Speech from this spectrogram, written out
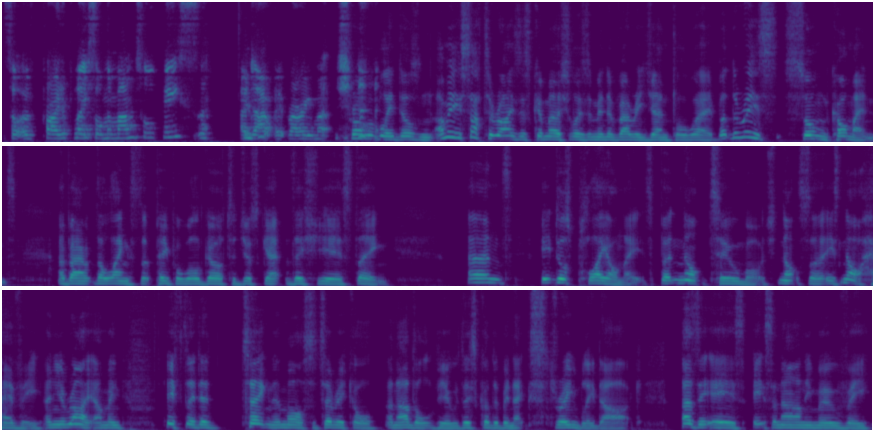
sort of pride of place on the mantelpiece? I doubt it very much. probably doesn't. I mean, it satirises commercialism in a very gentle way, but there is some comment about the lengths that people will go to just get this year's thing. And it does play on it, but not too much. Not so it's not heavy. And you're right. I mean, if they'd have taken a more satirical and adult view, this could have been extremely dark. As it is, it's an Arnie movie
